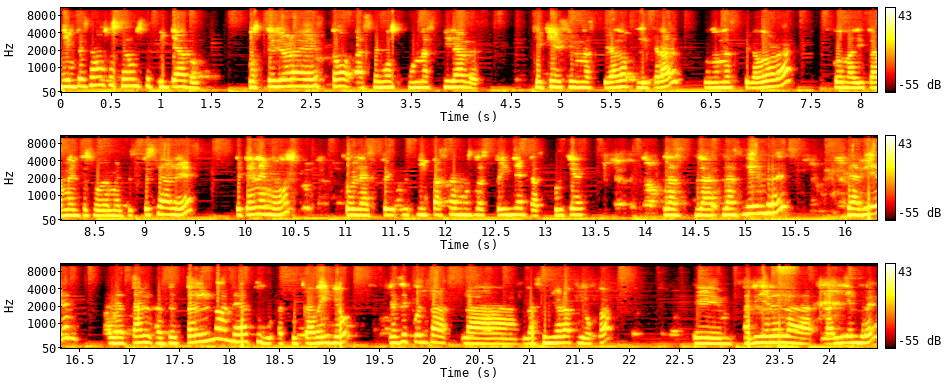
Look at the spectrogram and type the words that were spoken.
y empezamos a hacer un cepillado. Posterior a esto, hacemos un aspirado. ¿Qué quiere decir un aspirado? Literal, con una aspiradora, con aditamentos obviamente especiales que tenemos con las y pasamos las peinetas, porque las, las liendres se adhieren a tal, de tal manera tu, a tu cabello, ya se cuenta la, la señora Pioja, eh, adhiere la, la liendre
